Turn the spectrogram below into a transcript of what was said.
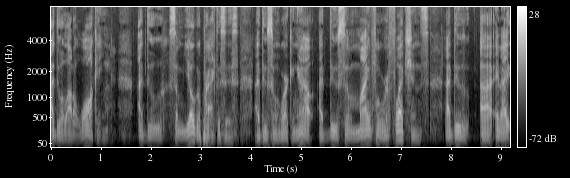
I do a lot of walking. I do some yoga practices. I do some working out. I do some mindful reflections. I do, uh, and I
